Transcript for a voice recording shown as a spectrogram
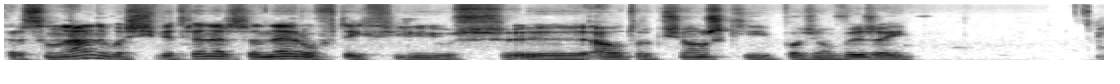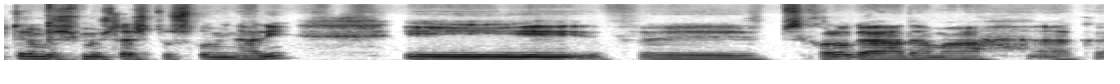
personalny, właściwie trener trenerów, w tej chwili już y, autor książki Poziom Wyżej, o którym żeśmy już też tu wspominali, i psychologa Adama y,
